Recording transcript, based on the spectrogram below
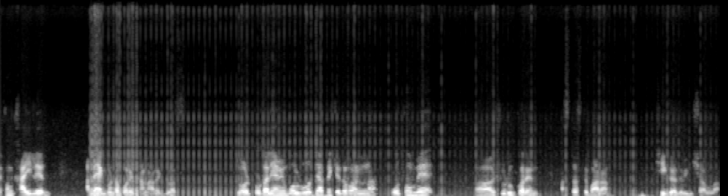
এখন খাইলেন, আপনি এক ঘণ্টা পরে খান আরেক গ্লাস তো টোটালি আমি বলব যে আপনি খেতে পারেন না। প্রথমে শুরু করেন, আস্তে আস্তে বাড়ান। ঠিক হয়ে যাবে ইনশাল্লাহ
